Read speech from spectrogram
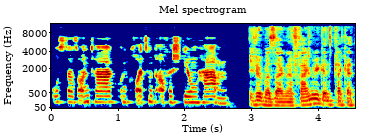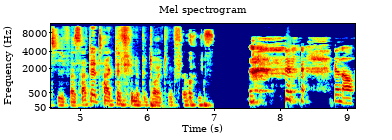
Ostersonntag und Kreuz und Auferstehung haben? Ich würde mal sagen, dann fragen wir ganz plakativ, was hat der Tag denn für eine Bedeutung für uns? genau.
